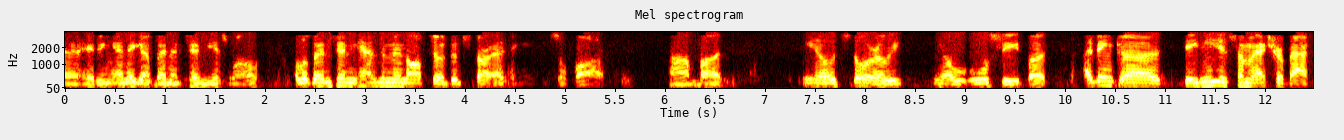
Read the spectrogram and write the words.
uh, hitting, and they got Benintendi as well. Although Benintendi hasn't been off to a good start, I think so far, um, but you know it's still early. You know we'll see, but I think uh, they needed some extra bats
